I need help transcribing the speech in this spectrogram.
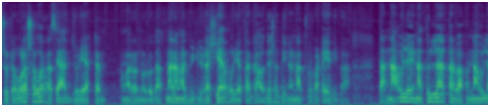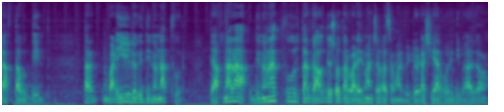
ছোট বড় সবার কাছে আজ জড়িয়ে একটা আমার অনুরোধ, আপনার আমার ভিডিওটা শেয়ার করিয়া তার গাঁও দেশের দিননাথপুর পাঠাইয়া দিবা। তার নাম হইল এনাতুল্লাহ আর তার বাবার নাম হইল আফতাবুদ্দিন তার বাড়ি হইল কি দিননাথপুর। তো আপনারা দিননাথপুর, তার গাঁও দেশ তার বাড়ির মানুষের কাছে আমার ভিডিওটা শেয়ার করে দিবা যেমন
